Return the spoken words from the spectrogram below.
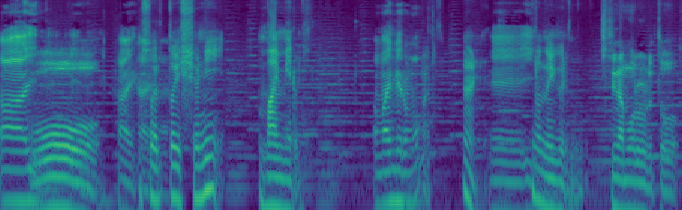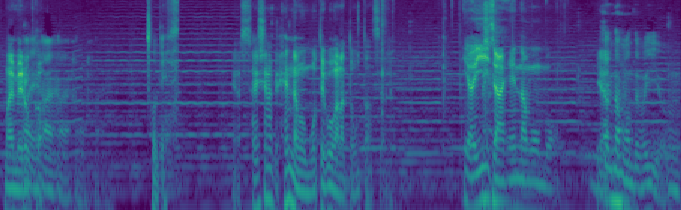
ああ、いいおね。ー。はいはい、はい。それと一緒にマイメロデあマイメロも、はいィ。えー、いうん。のいね。ぬいぐるみ。シナモロールとマイメロか。はいはいはいはいはい。そうです。いや最初なんか変なもん持ってこうかなって思ったんですよね。いや、いいじゃん、変なもんも。いやそん、なもんでもいいよ。うん。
